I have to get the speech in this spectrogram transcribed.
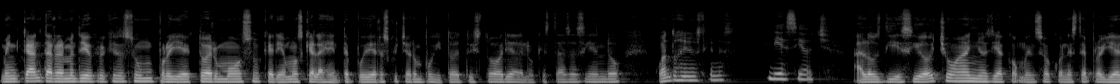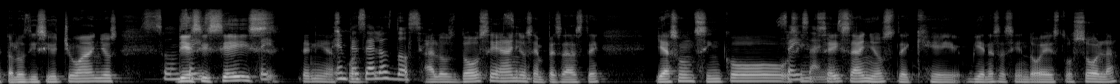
Me encanta, realmente yo creo que eso es un proyecto hermoso. Queríamos que la gente pudiera escuchar un poquito de tu historia, de lo que estás haciendo. ¿Cuántos años tienes? 18. A los 18 años ya comenzó con este proyecto. A los 18 años, 16 tenías. Empecé a los 12. A los 12 años empezaste. Ya son 5, 6 años. de que vienes haciendo esto sola,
